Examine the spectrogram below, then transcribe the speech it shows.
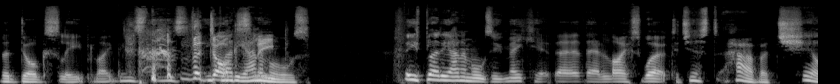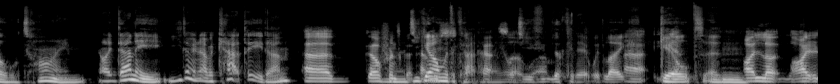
the dog sleep. Like these, these, The these dog bloody sleep. animals. These bloody animals who make it their, their life's work to just have a chill time. Like Danny, you don't have a cat, do you, Dan? Uh, girlfriend's do got you cat, get on with the cat, have Danny, or do you so, um, look at it with like uh, yeah. guilt and? I love I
